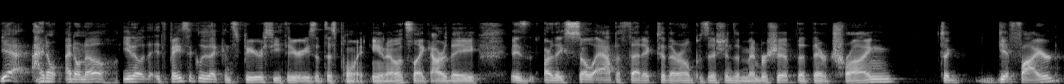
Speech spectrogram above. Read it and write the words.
Yeah, I don't I don't know. You know, it's basically like conspiracy theories at this point, you know. It's like are they is are they so apathetic to their own positions and membership that they're trying to get fired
